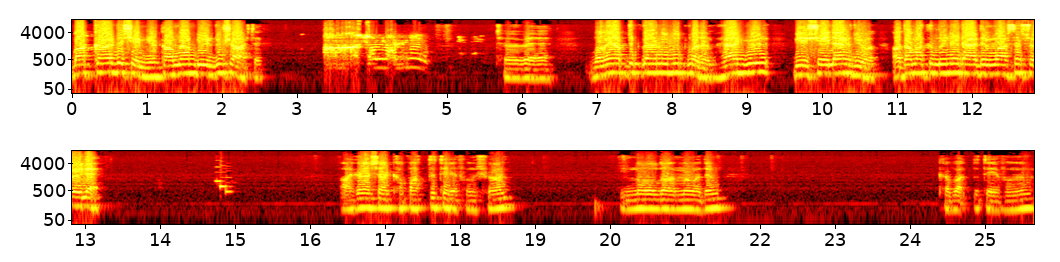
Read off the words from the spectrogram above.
Bak kardeşim yakamdan bir düş artık. Tövbe. Bana yaptıklarını unutmadım. Her gün bir şeyler diyor. Adam akıllı ne derdin varsa söyle. Arkadaşlar kapattı telefonu şu an. Ne oldu anlamadım. Kapattı telefonu.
